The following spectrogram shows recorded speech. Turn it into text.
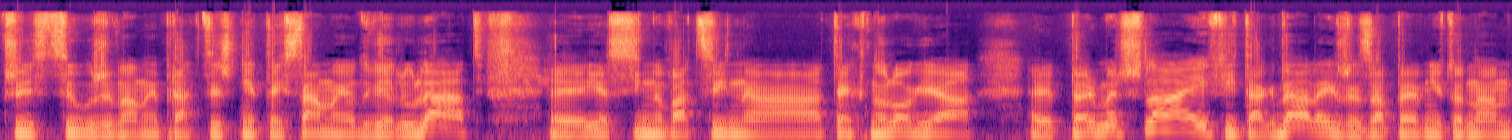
wszyscy używamy praktycznie tej samej od wielu lat, yy, jest innowacyjna technologia yy, per match live i tak dalej, że zapewni to nam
